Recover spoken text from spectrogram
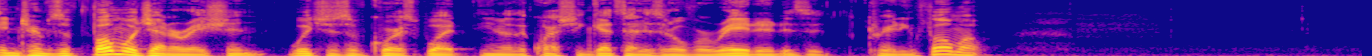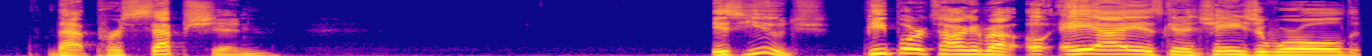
in terms of FOMO generation, which is of course what you know the question gets at, is it overrated? Is it creating FOMO? That perception is huge. People are talking about, oh, AI is going to change the world.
